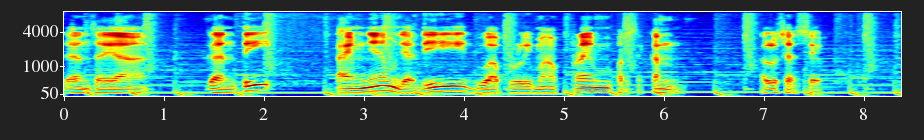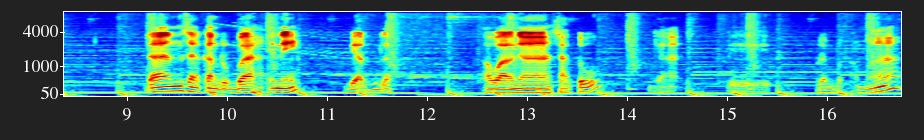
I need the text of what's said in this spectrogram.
dan saya ganti timenya menjadi 25 frame per second lalu saya save dan saya akan rubah ini biar bulat. Awalnya satu ya di frame pertama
